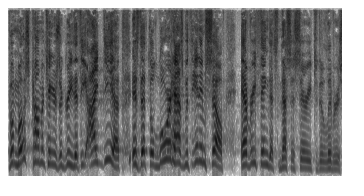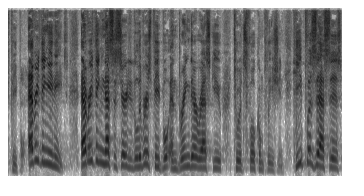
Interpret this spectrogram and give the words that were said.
but most commentators agree that the idea is that the Lord has within himself everything that's necessary to deliver his people. Everything he needs. Everything necessary to deliver his people and bring their rescue to its full completion. He possesses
